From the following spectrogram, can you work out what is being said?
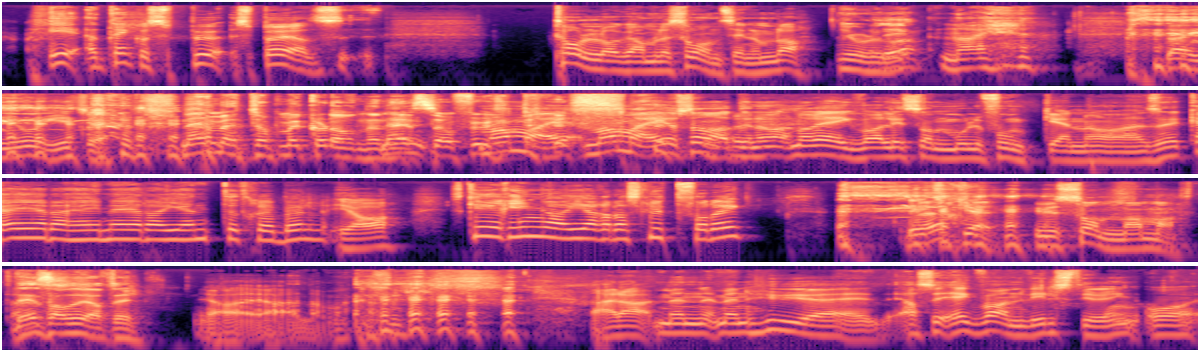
Jeg, tenk å spø- spørre tolv år gamle sønnen sin om det. Gjorde du det? Nei, det gjorde jeg ikke. Men, Møtte opp med klovnenese og fullt. mamma, mamma er jo sånn at når, når jeg var litt sånn molefonken og så, Hva er det, Heine? Er det jentetrøbbel? Ja. Skal jeg ringe og gjøre det slutt for deg? Det er ikke. Hun er sånn mamma. Det sa du ja til. Ja, ja, det var kanskje Neida, men, men hun eh, Altså, jeg var en villstyring, og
